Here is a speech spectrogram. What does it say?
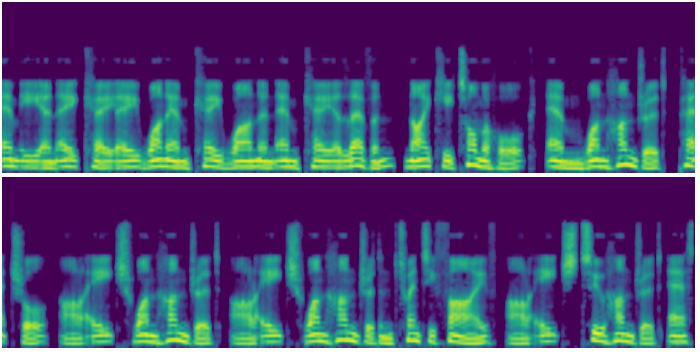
MENAKA-1 Mk1 and Mk11, Nike Tomahawk, M100, Petrel, RH100, RH125, RH200 S,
